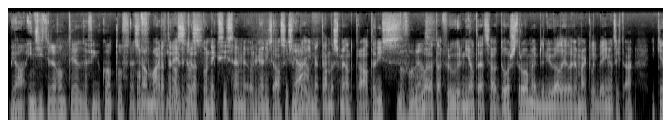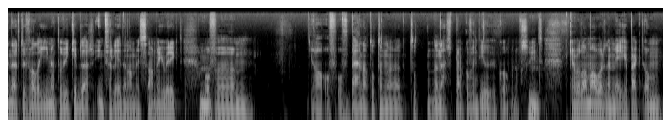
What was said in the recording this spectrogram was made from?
ja, inzichten rond delen. Dat vind ik ook wel tof. Dat is of wel waar dat er eventueel connecties zijn met organisaties ja. waar dat iemand anders mee aan het praten is. Bijvoorbeeld. Waar dat, dat vroeger niet altijd zou doorstromen, heb je nu wel heel gemakkelijk dat iemand zegt, ah, ik ken daar toevallig iemand of ik heb daar in het verleden al mee samengewerkt. Hmm. Of, um, ja, of, of bijna tot een, tot een afspraak of een deal gekomen of zoiets. Hmm. Dat kan wel allemaal worden meegepakt om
